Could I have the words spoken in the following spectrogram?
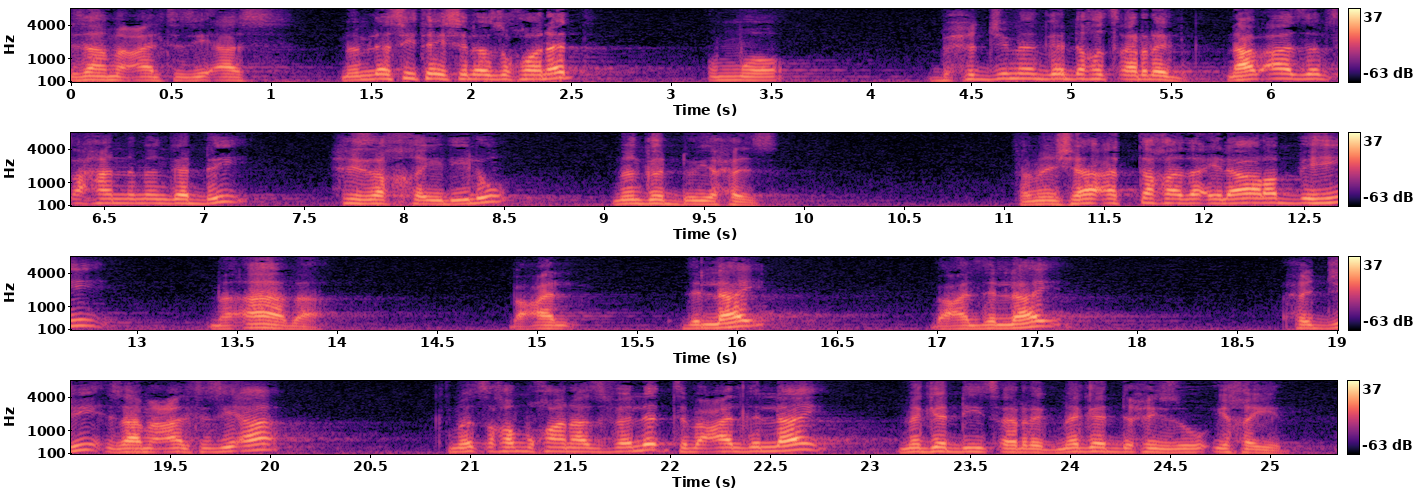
እዛ መዓልቲ እዚኣስ መምለሲተይ ስለ ዝኾነት እሞ ብሕጂ መንገዲ ክፀርግ ናብኣ ዘብፅሓኒ መንገዲ ሒዘ ክኸይድ ኢሉ መንገዱ ይሕዝ ፈመን ሻ ተኸذ إላ ረቢ መኣባ በዓል ድላይ ሕጂ እዛ መዓልቲ እዚኣ ክትመፅእ ከም ምኳና ዝፈልጥ እቲ በዓል ድላይ መገዲ ይፀርግ መገዲ ሒዙ ይኸይድ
